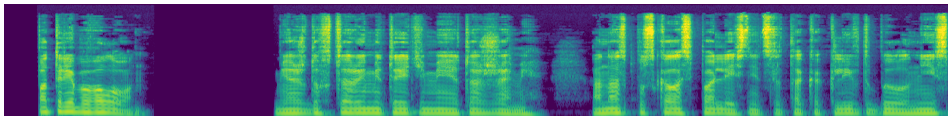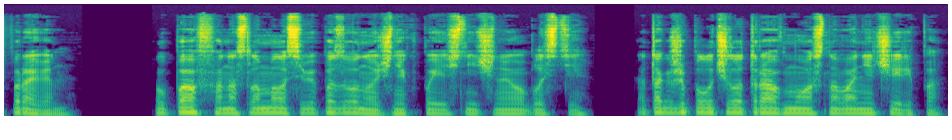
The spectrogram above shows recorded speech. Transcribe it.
– потребовал он. Между вторым и третьими этажами. Она спускалась по лестнице, так как лифт был неисправен. Упав, она сломала себе позвоночник в поясничной области, а также получила травму основания черепа.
